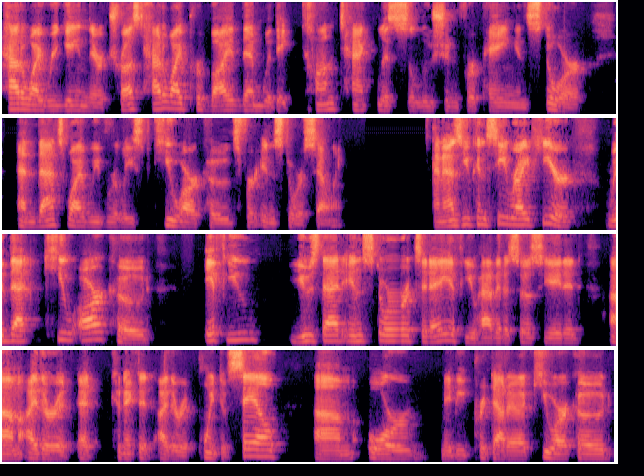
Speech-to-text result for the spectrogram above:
How do I regain their trust? How do I provide them with a contactless solution for paying in store? And that's why we've released QR codes for in store selling. And as you can see right here, with that QR code, if you use that in store today, if you have it associated um, either at, at, connected either at point of sale um, or maybe print out a QR code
